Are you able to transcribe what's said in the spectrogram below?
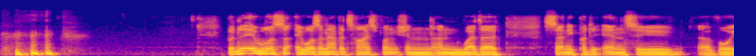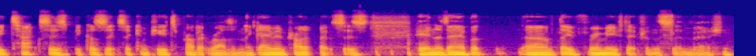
but it was it was an advertised function, and whether Sony put it in to avoid taxes because it's a computer product rather than a gaming product is here and there. But uh, they've removed it from the slim version.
